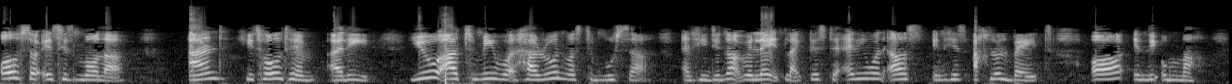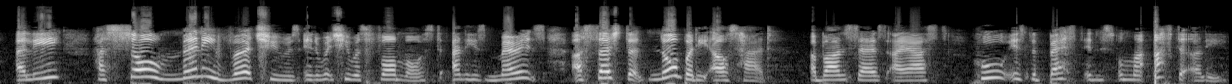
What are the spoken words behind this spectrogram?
also is his Mawla. And he told him, Ali, you are to me what Harun was to Musa, and he did not relate like this to anyone else in his Ahlul Bayt or in the Ummah. Ali has so many virtues in which he was foremost, and his merits are such that nobody else had. Aban says, I asked, Who is the best in this Ummah after Ali?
